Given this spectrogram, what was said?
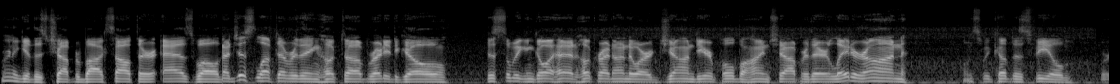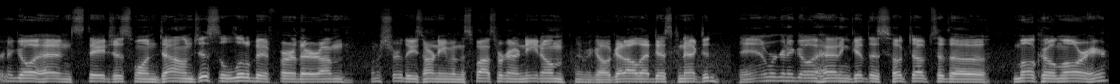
We're going to get this chopper box out there as well. I just left everything hooked up, ready to go just so we can go ahead hook right onto our John Deere pull behind chopper there later on once we cut this field. We're to go ahead and stage this one down just a little bit further. I'm, I'm sure these aren't even the spots we're to need them. There we go. Got all that disconnected. And we're to go ahead and get this hooked up to the Moco mower here.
